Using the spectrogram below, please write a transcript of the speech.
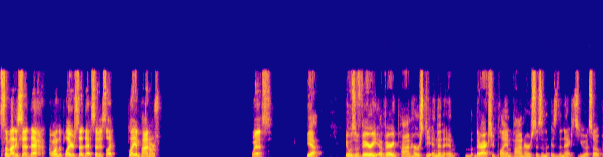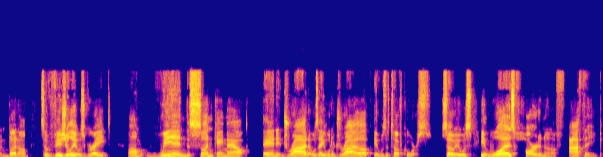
Somebody said that. One of the players said that. Said it's like playing Pinehurst West. yeah, it was a very a very Pinehursty, and then it, they're actually playing Pinehurst is is the next U.S. Open, but Mhm. um so visually it was great. Um, when the sun came out and it dried, was able to dry up, it was a tough course. So it was it was hard enough, I think,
